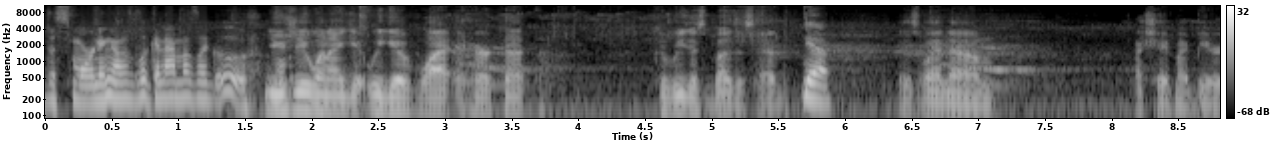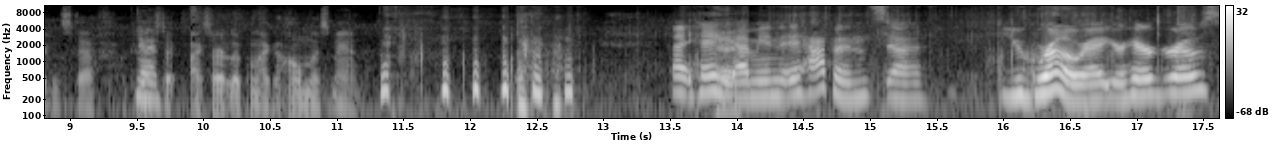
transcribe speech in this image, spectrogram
this morning. I was looking at him. I was like, ooh. Usually when I get, we give Wyatt a haircut because we just buzz his head. Yeah. is when um, I shave my beard and stuff. Yeah. I, start, I start looking like a homeless man. Uh, hey, Hey. I mean, it happens. Uh, you grow, right? Your hair grows.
